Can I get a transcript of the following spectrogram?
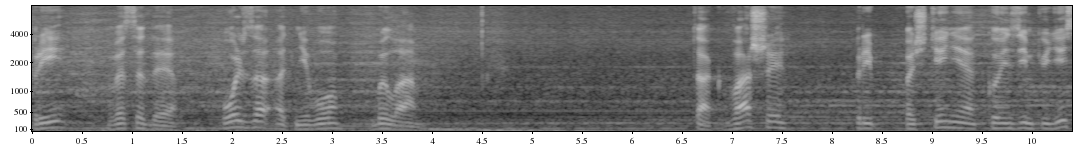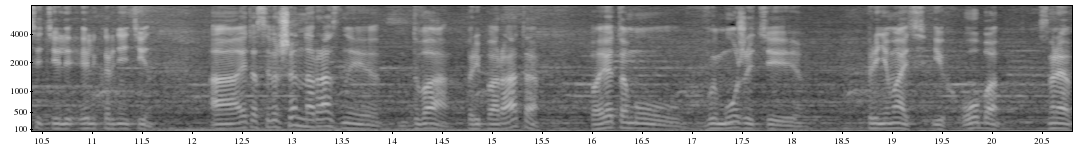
при ВСД. Польза от него была. Так, ваши предпочтения коэнзим Q10 или L-карнитин. А это совершенно разные два препарата, поэтому вы можете принимать их оба, смотря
